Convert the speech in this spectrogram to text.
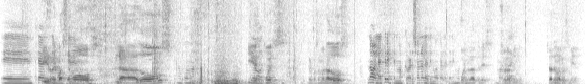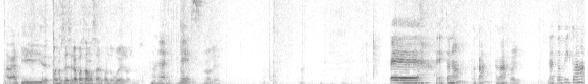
Eh, ¿qué Y repasemos la 2 ¿Qué? No puedo más. y ¿Qué otra? después repasemos la 2. No, la 3 tenemos que ver. Yo no la tengo acá, la tenés vos. Bueno, la 3. Bueno, Yo la dale. tengo. Ya la tengo resumida. A ver. Y después, no sé, se la pasamos a ver cuando vuelva. qué. Bueno, dale. ¿Lees? No le. Eh, esto, ¿no? Acá, acá. Ahí. La tópica,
